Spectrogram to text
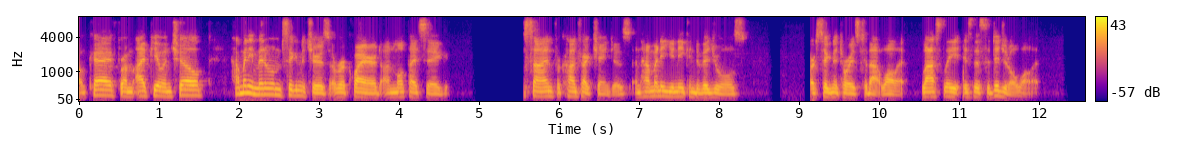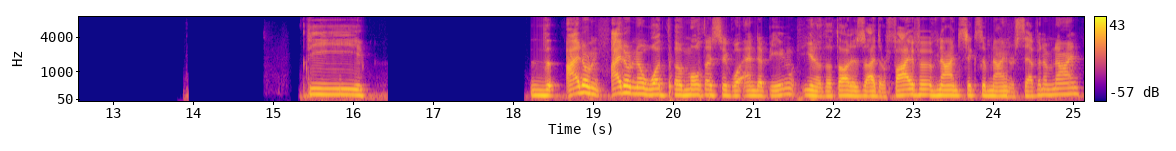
Okay, from IPO and Chill. How many minimum signatures are required on multi-sig to sign for contract changes, and how many unique individuals are signatories to that wallet? Lastly, is this a digital wallet? The the, I don't I don't know what the multi sig will end up being. You know, the thought is either five of nine, six of nine, or seven of nine.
